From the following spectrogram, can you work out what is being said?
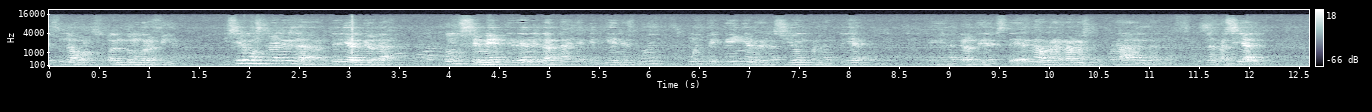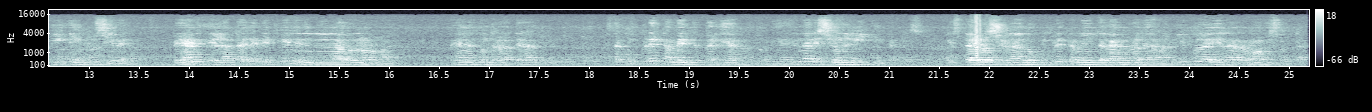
es una ortotomografía. Quisiera mostrarles la arteria alveolar, cómo se mete, vean la talla que tiene, es muy, muy pequeña en relación con la arteria la carótida externa o las ramas temporal, la, facial, e inclusive vean la talla que tiene en el lado normal, vean la contralateral, está completamente perdida la anatomía, hay una lesión lítica que está erosionando completamente el ángulo de la mandíbula y la rama horizontal.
